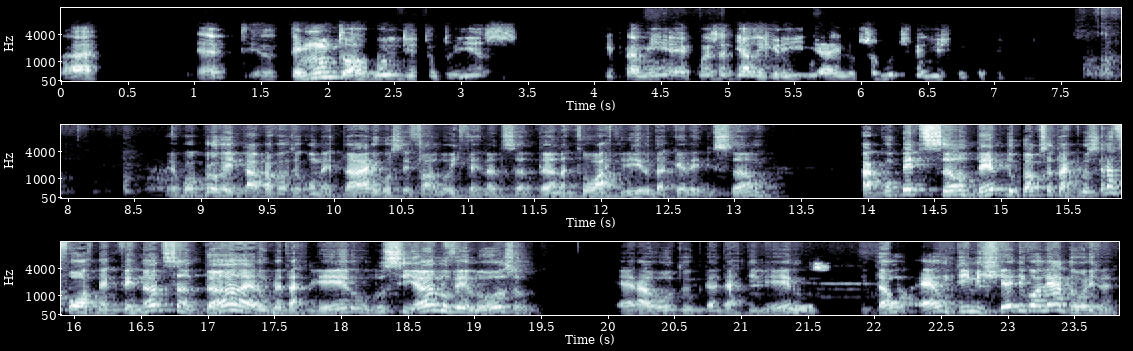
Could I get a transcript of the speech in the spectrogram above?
né? é, tem muito orgulho de tudo isso, e para mim é coisa de alegria, eu sou muito feliz com tudo isso. Eu vou aproveitar para fazer um comentário. Você falou em Fernando Santana, que foi o artilheiro daquela edição. A competição dentro do próprio Santa Cruz era forte, né? Fernando Santana era um grande artilheiro, Luciano Veloso era outro grande artilheiro. Então, era um time cheio de goleadores, né?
